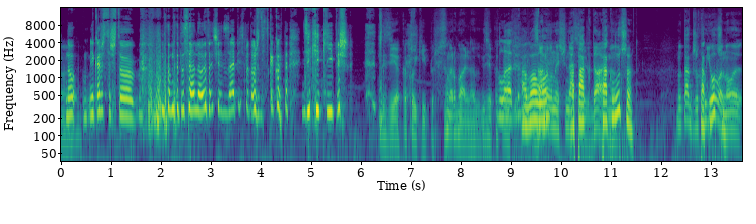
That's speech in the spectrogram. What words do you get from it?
А. Но мне кажется, что нам надо заново начать запись, потому что это какой-то дикий кипиш. Где? Какой кипиш? Все нормально. Где? Какой? Ладно. Алло, алло. Заново начинать. А так, да, так ну, лучше? Ну так же Так хуево, лучше? но э,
